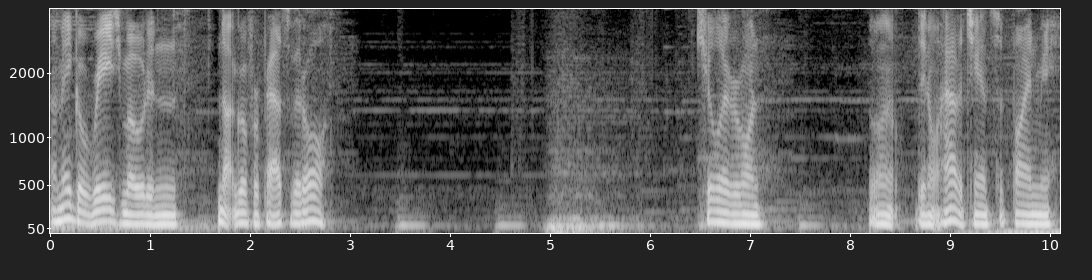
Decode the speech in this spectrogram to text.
I may go rage mode and not go for passive at all. Kill everyone. They don't have a chance to find me.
